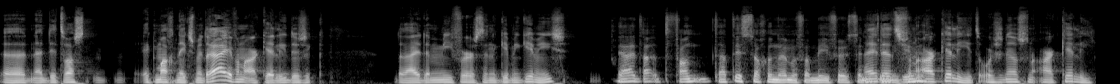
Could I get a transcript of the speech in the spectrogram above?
nou, dit was, ik mag niks meer draaien van R. Kelly, dus ik draaide Me First en de Gimme Gimmies. Ja, dat, van, dat is toch een nummer van Me First. en Nee, dat is van R. Kelly. Het origineel is van R. Kelly.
